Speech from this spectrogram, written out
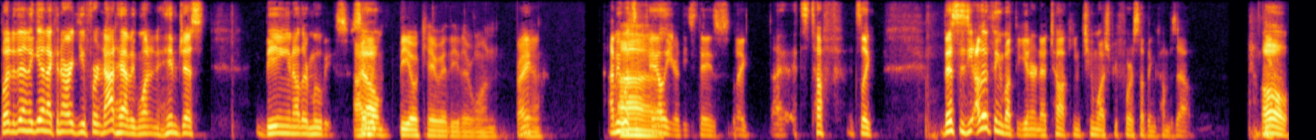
but then again i can argue for not having one and him just being in other movies I so would be okay with either one. Right? Yeah. i mean what's Uh, a failure these days like I, it's tough it's like this is the other thing about the internet talking too much before something comes out oh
